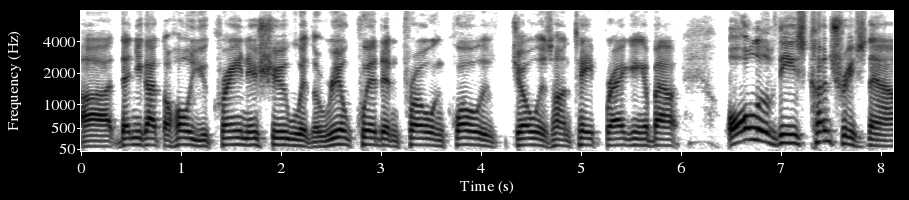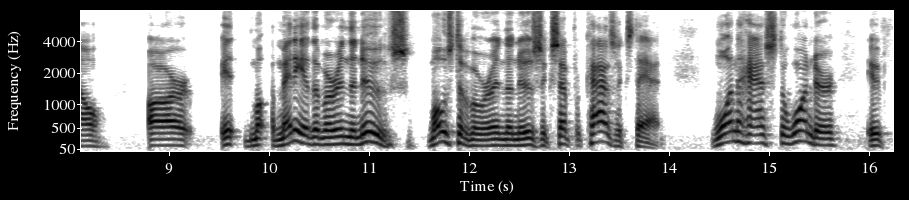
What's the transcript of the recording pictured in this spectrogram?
Uh, then you got the whole Ukraine issue with the real quid and pro and quo Joe is on tape bragging about. All of these countries now are, it, many of them are in the news. Most of them are in the news except for Kazakhstan. One has to wonder if,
